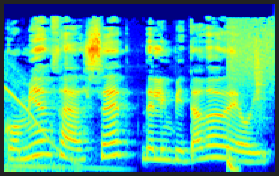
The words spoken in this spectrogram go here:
Comienza el set del invitado de hoy.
